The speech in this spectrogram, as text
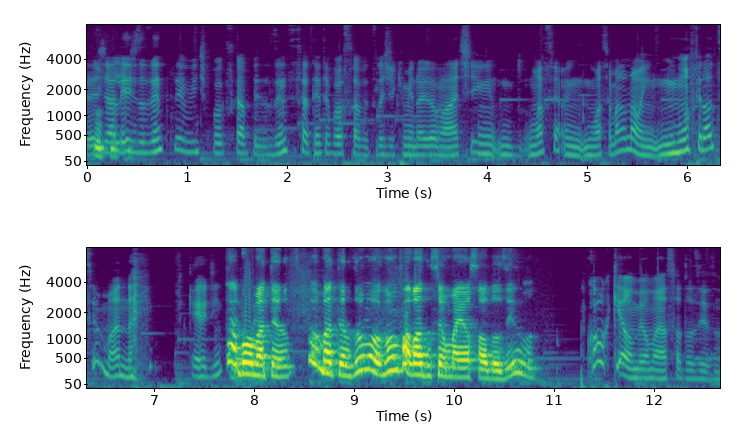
eu já li os 220 e poucos capítulos, 270 e poucos capítulos de Kimi no Yomate em em uma, em uma semana, não, em uma final de semana. Fiquei o dia Tá bom, Matheus. Ô, Matheus, vamos, vamos falar do seu maior saudosismo? Qual que é o meu maior saudosismo?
